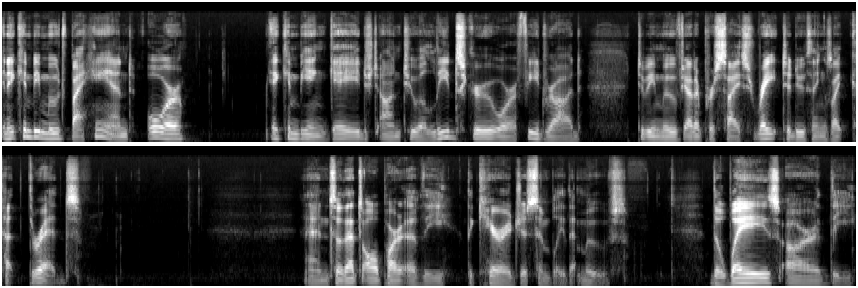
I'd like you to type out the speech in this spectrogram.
And it can be moved by hand or it can be engaged onto a lead screw or a feed rod to be moved at a precise rate to do things like cut threads. And so that's all part of the, the carriage assembly that moves. The ways are the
